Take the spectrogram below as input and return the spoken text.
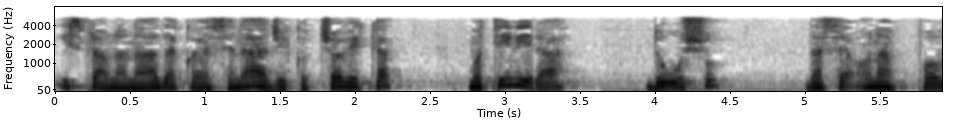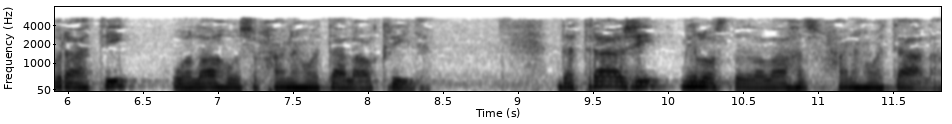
ispravna nada koja se nađe kod čovjeka, motivira dušu da se ona povrati u Allahu subhanahu wa ta'ala okrilje. Da traži milost od Allaha subhanahu wa ta'ala.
